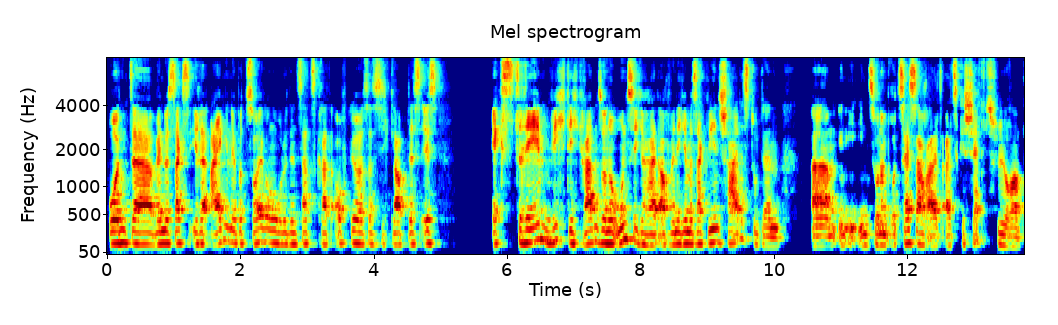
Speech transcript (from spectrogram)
und äh, wenn du sagst, ihre eigene Überzeugung, wo du den Satz gerade aufgehört hast, ich glaube, das ist extrem wichtig, gerade in so einer Unsicherheit, auch wenn ich immer sage, wie entscheidest du denn ähm, in, in so einem Prozess auch als, als Geschäftsführer?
